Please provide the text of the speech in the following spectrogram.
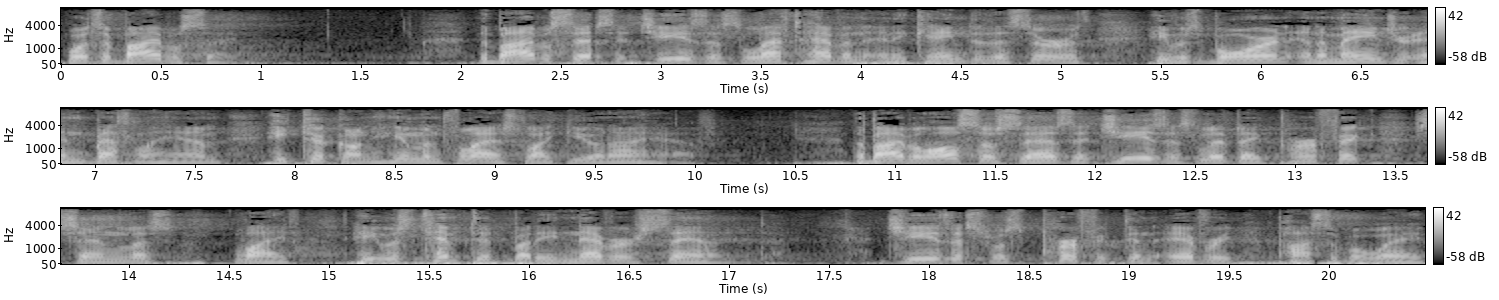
What does the Bible say? The Bible says that Jesus left heaven and he came to this earth. He was born in a manger in Bethlehem. He took on human flesh like you and I have. The Bible also says that Jesus lived a perfect, sinless life. He was tempted, but he never sinned. Jesus was perfect in every possible way.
